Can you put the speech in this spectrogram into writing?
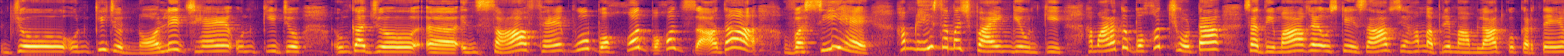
جو ان کی جو نالج ہے، ان کی جو، ان کا جو انصاف ہے، وہ بہت بہت زیادہ وسیع ہے۔ ہم نہیں سمجھ پائیں گے ان کی۔ ہمارا تو بہت چھوٹا سا دماغ ہے، اس کے حساب سے ہم اپنے معاملات کو کرتے ہیں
